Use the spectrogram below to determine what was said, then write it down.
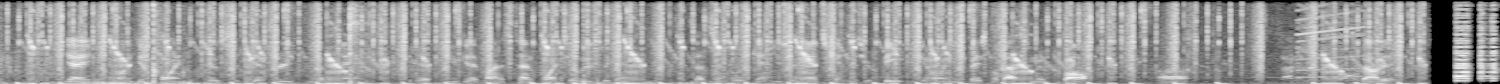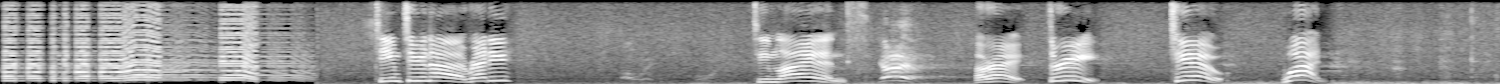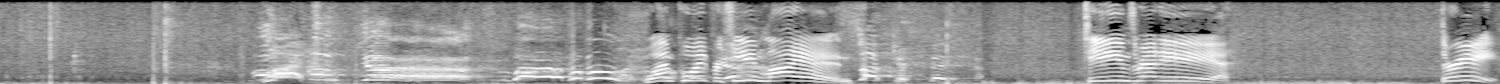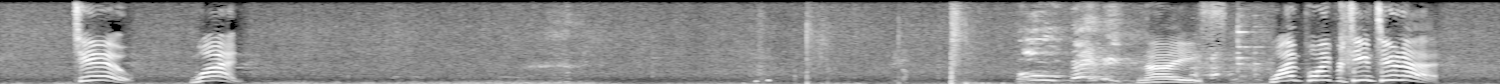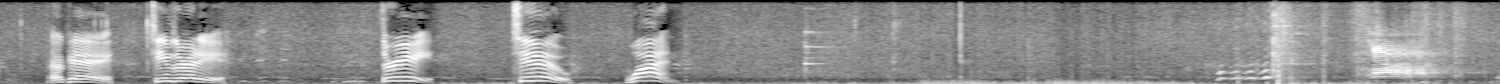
Yay, you want to get a point, because if you get three, you win the game. If you get minus 10 points, you lose the game. It's that simple. You can't use your hands, you can't use your feet, you can only use baseball bat to move the ball. Uh, that's about it. Team Tuna, ready? Team Lions. Yeah! All right, three, two, one. What? Yeah! One point for Team Lion. Teams ready. Three, two, one. Boom, baby! Nice. One point for Team Tuna. Okay, teams ready. Three, two, one.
